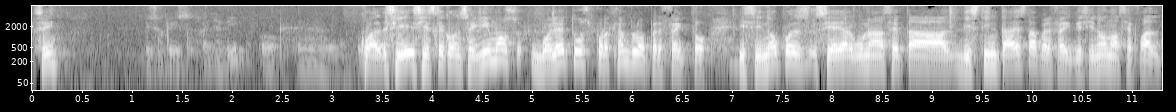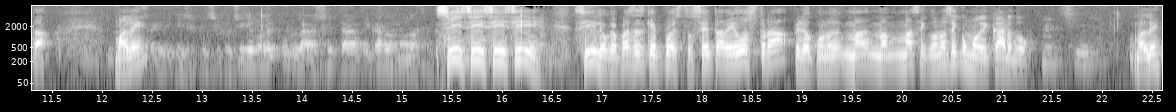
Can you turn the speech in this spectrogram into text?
¿Sí? ¿Eso qué es ¿Cuál? Si, si es que conseguimos boletus, por ejemplo, perfecto. Y si no, pues si hay alguna seta distinta a esta, perfecto. Y si no, no hace falta. ¿Vale? que, que- que si consigue boletus, la seta de cardo no hace. Sí, sí, sí, sí. Sí, lo que pasa es que he puesto seta de ostra, pero más, más- más se conoce como de cardo. ¿Vale?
